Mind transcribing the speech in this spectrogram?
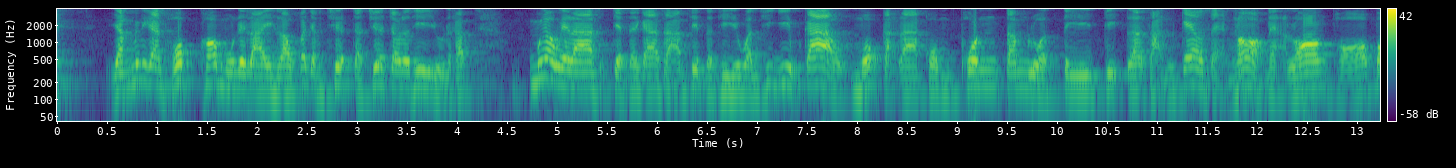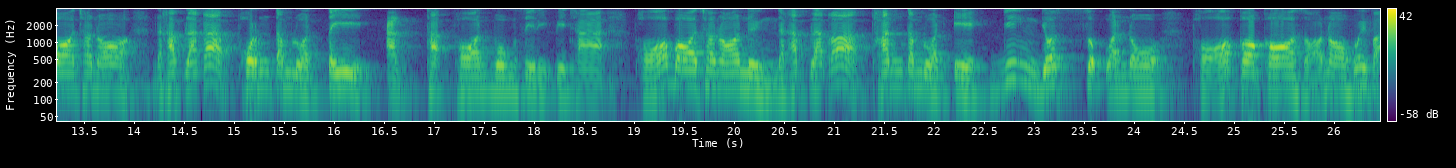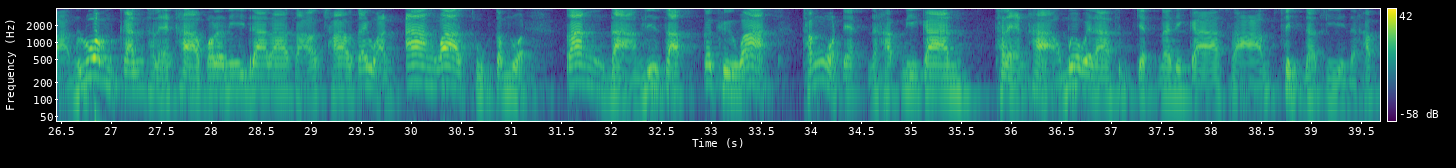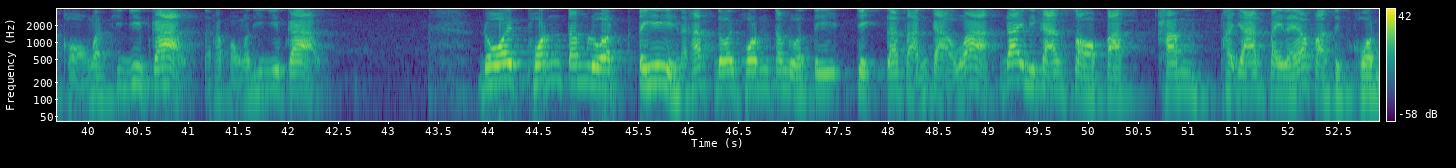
ยังไม่มีการพบข้อมูลใดๆ เราก็ยังเชื่อจะเชื่อเจ้าหน้าที่อยู่นะครับ เมื่อเวลา 17นาฬิกา30 นาทีวันที่ 29 มกราคม พลตำรวจตีจิรสันแก้วแสงนอกเนี่ยรองผอบอชนนะครับ แล้วก็พลตำรวจตีอัธพรวงศิริปีชาผอบอชนหนึ่งนะครับ แล้วก็พันตำรวจเอกยิ่งยศสุวรรณโนผอกกสอนอห้วยฝาง ร่วมกันแถลงข่าวกรณีดาราสาวชาวไต้หวันอ้างว่าถูกตำรวจตั้งด่านริซับก็คือว่า ทั้งหมดเนี่ยนะครับมีการแถลงข่าวเมื่อเวลา 17 นาฬิกา 30 นาทีนะครับของวันที่ 29 นะครับของวันที่ 29 โดยพลตำรวจตีนะครับ โดยพลตำรวจตีจิรสันกล่าวว่า ได้มีการสอบปากคำพยานไปแล้วฝ่าสิบคน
